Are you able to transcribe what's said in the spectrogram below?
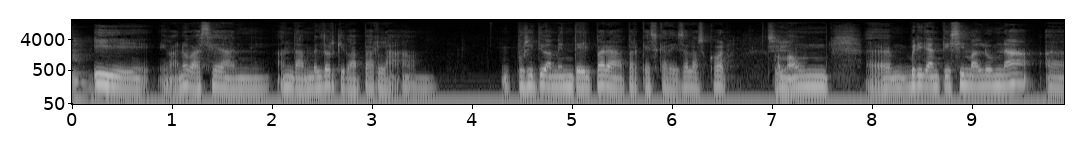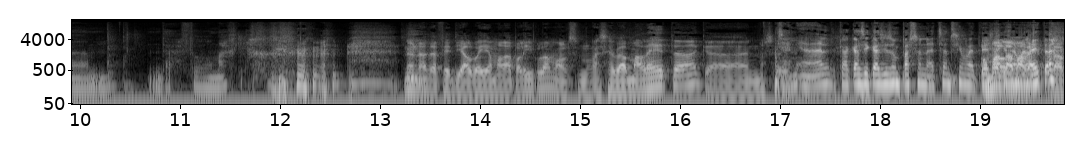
-huh. I, i bueno, va ser en, en Dumbledore qui va parlar positivament d'ell per a, perquè es quedés a l'escola sí. com a un eh, brillantíssim alumne eh, de zoomagia no, no, de fet ja el veiem a la pel·lícula amb, els, amb la seva maleta que no sé... genial, que quasi quasi és un personatge en si mateix Home, la maleta. La,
